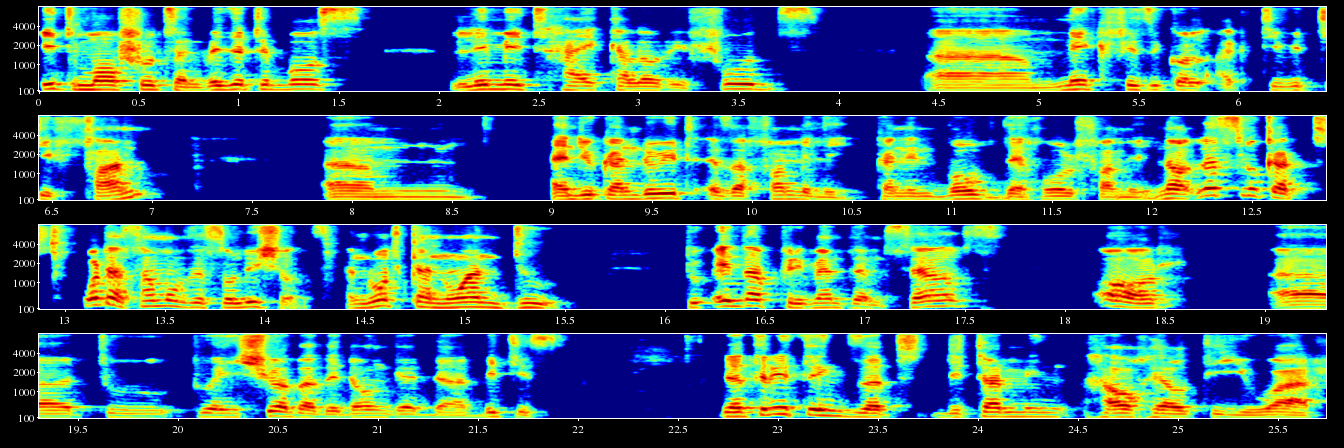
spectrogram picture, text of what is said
Eat more fruits and vegetables, limit high calorie foods, um, make physical activity fun. Um, and you can do it as a family, can involve the whole family. Now, let's look at what are some of the solutions and what can one do to either prevent themselves or uh, to, to ensure that they don't get diabetes. There are three things that determine how healthy you are.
